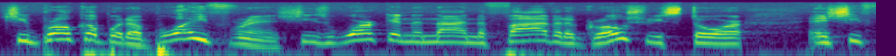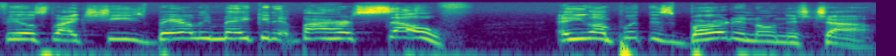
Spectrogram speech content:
she broke up with her boyfriend. She's working the nine to five at a grocery store, and she feels like she's barely making it by herself. And you're gonna put this burden on this child.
